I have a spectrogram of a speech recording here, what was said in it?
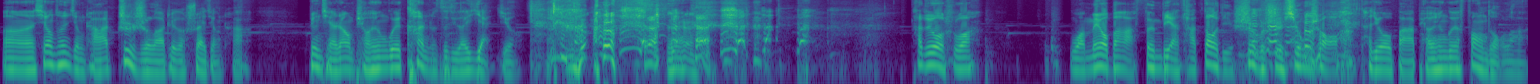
呃，乡村警察制止了这个帅警察，并且让朴兴圭看着自己的眼睛。他最后说：“我没有办法分辨他到底是不是凶手。”他就把朴兴圭放走了，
